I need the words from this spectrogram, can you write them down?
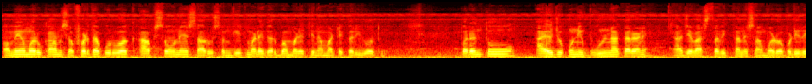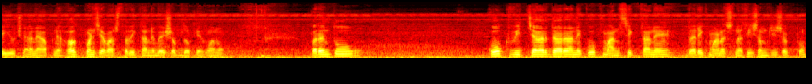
અમે અમારું કામ સફળતાપૂર્વક આપ સૌને સારું સંગીત મળે, ગરબા મળે તેના માટે કર્યું હતું. પરંતુ આયોજકોની ભૂલના કારણે આજે વાસ્તવિકતાને સાંભળવા પડી રહ્યું છે અને આપને હક પણ છે વાસ્તવિકતાને બે શબ્દો કહેવાનો. પરંતુ કોક વિચારધારા અને કોક માનસિકતાને દરેક માણસ નથી સમજી શકતો.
